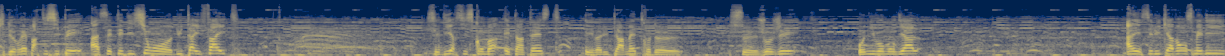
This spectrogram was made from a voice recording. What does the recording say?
qui devrait participer à cette édition euh, du Thai Fight. C'est dire si ce combat est un test et va lui permettre de se jauger au niveau mondial. Allez, c'est lui qui avance, Mehdi,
